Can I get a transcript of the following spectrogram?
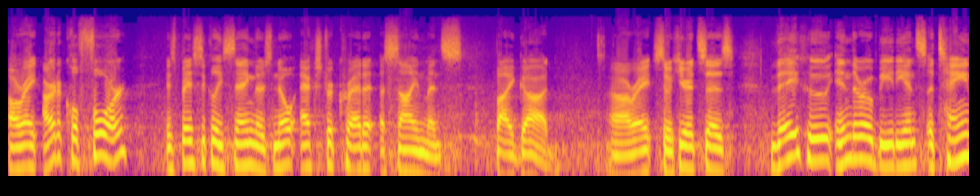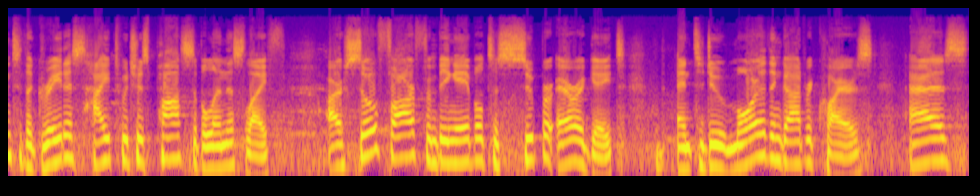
All right, Article 4 is basically saying there's no extra credit assignments by God. All right, so here it says, They who, in their obedience, attain to the greatest height which is possible in this life are so far from being able to supererogate and to do more than God requires as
